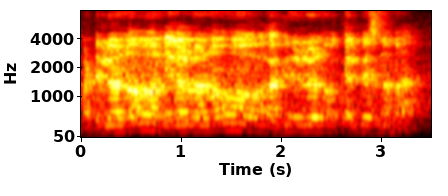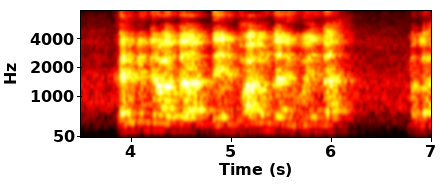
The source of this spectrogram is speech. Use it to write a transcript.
మట్టిలోనో నీళ్ళలోనో అగ్నిలోనో కలిపేసినామా? కలిపిన తర్వాత దేని భాగం దానికి పోయిందా? మళ్ళా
